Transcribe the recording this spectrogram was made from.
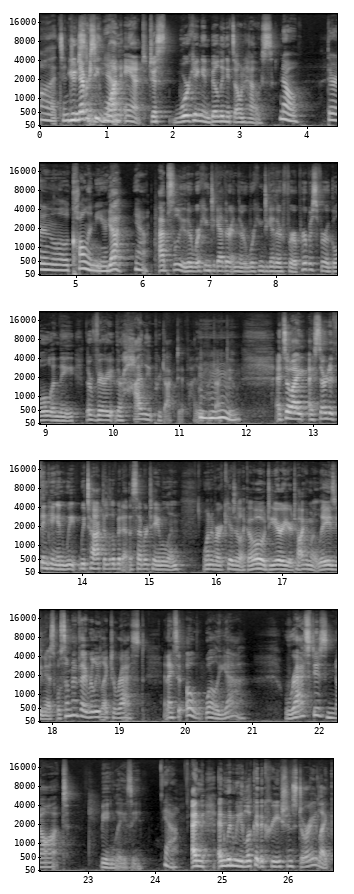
Oh, that's interesting you never see Yeah. one ant just working and building its own house No. They're in a little colony. yeah Yeah. absolutely they're working together and they're working together for a purpose for a goal and they they're very they're highly productive highly Mm-hmm. productive and so I, I started thinking and we we talked a little bit at the supper table and one of our kids are like oh dear you're talking about laziness well sometimes i really like to rest and i said oh well yeah rest is not being lazy Yeah. and and when we look at the creation story like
